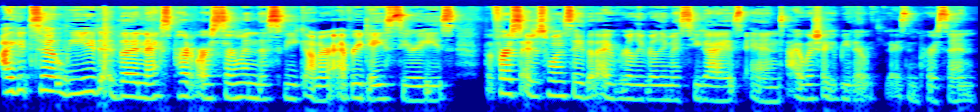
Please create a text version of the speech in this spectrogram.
I get to lead the next part of our sermon this week on our Everyday series. But first, I just want to say that I really, really miss you guys and I wish I could be there with you guys in person.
